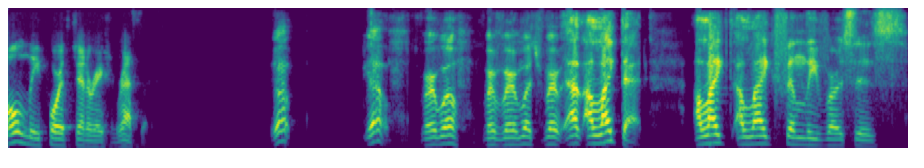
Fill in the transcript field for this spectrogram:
only fourth generation wrestler. Yep. Yeah. Very well. Very very much. Very. I, I like that. I like I like Finlay versus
